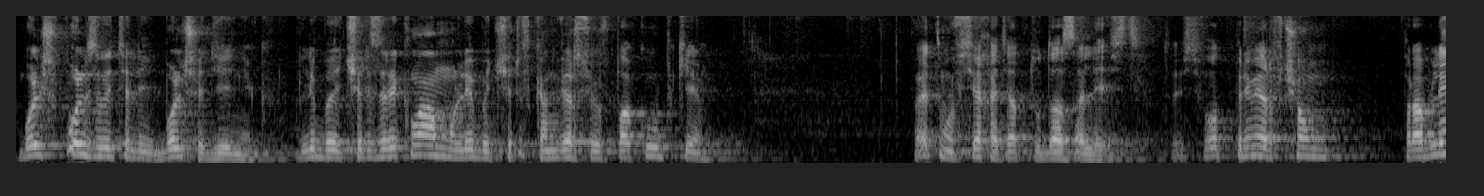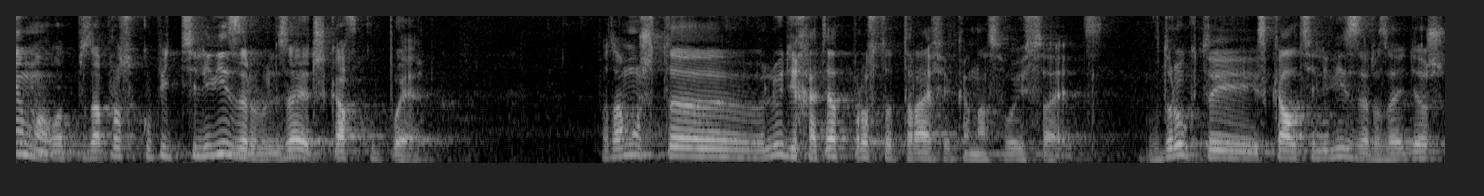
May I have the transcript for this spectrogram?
Больше пользователей, больше денег. Либо через рекламу, либо через конверсию в покупки. Поэтому все хотят туда залезть. То есть вот пример, в чем проблема. Вот по запросу купить телевизор вылезает шкаф-купе. Потому что люди хотят просто трафика на свой сайт. Вдруг ты искал телевизор, зайдешь,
